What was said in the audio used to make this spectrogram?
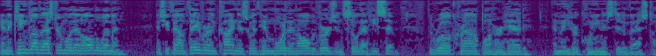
And the king loved Esther more than all the women, and she found favor and kindness with him more than all the virgins, so that he set the royal crown upon her head and made her queen instead of Vashti.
